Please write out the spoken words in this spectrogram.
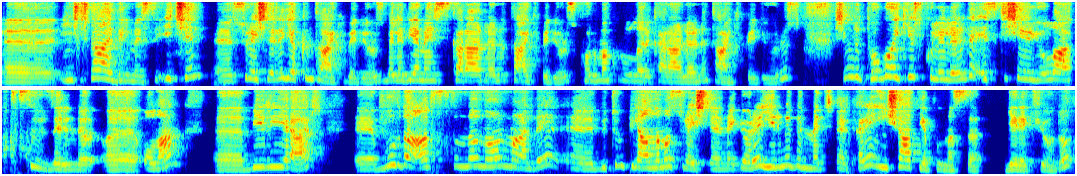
e, inşa edilmesi için e, süreçleri yakın takip ediyoruz. Belediye meclis kararlarını takip ediyoruz. Koruma kurulları kararlarını takip ediyoruz. Şimdi Togo İkiz Kuleleri de Eskişehir yolu aksı üzerinde e, olan e, bir yer. E, burada aslında normalde e, bütün planlama süreçlerine göre 20 bin metrekare inşaat yapılması gerekiyordu.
